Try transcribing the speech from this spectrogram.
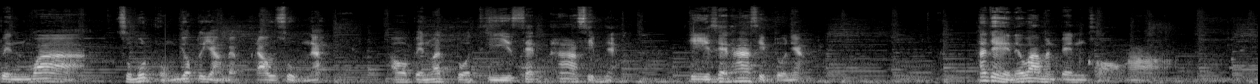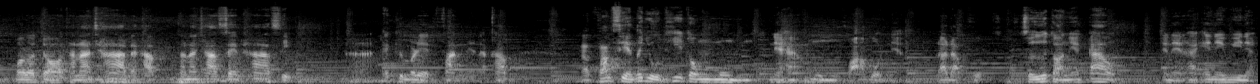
เป็นว่าสมมุติผมยกตัวอย่างแบบเดาสุ่มนะ เอาเป็นว่าตัว T set 50เนี่ย T set 50ตัวเนี้ยท่านจะเห็นได้ว่ามันเป็นของอ บลจธนาชาตินะครับ ธนาชาติเซต50อ่า accumulate fund เนี่ยนะครับ ความเสี่ยงก็อยู่ที่ตรงมุมเนี่ยฮะมุมขวาบนเนี่ยระดับ 6 ซื้อตอนนี้9เนี่ยนะฮะ NAV เนี่ย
